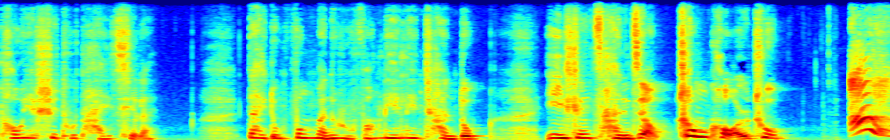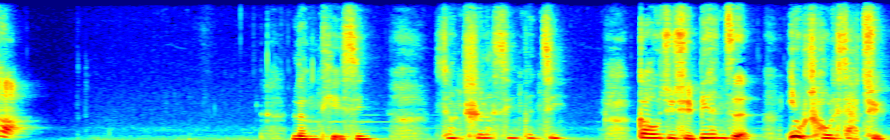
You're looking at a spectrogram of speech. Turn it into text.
头也试图抬起来，带动丰满的乳房连连颤动，一声惨叫冲口而出：“啊！”冷铁心像吃了兴奋剂，高举起鞭子又抽了下去。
